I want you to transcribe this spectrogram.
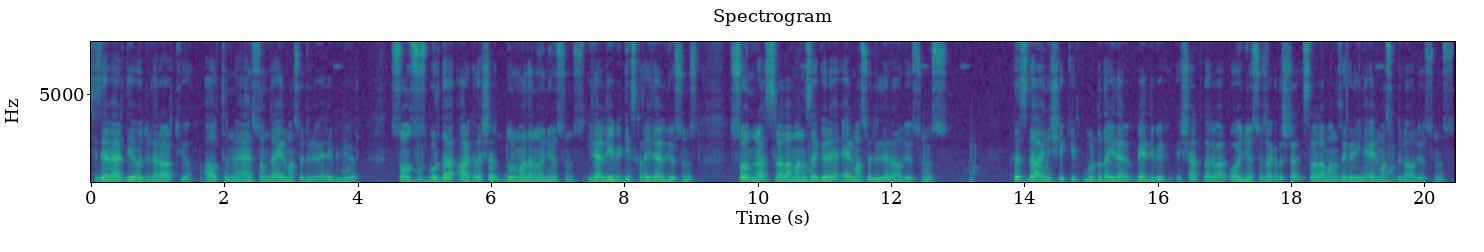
size verdiği ödüller artıyor. Altın ve en sonunda elmas ödülü verebiliyor. Sonsuz burada arkadaşlar durmadan oynuyorsunuz. İlerleyebildiğiniz kadar ilerliyorsunuz. Sonra sıralamanıza göre elmas ödülleri alıyorsunuz. Hız da aynı şekil. Burada da iler, belli bir şartları var. Oynuyorsunuz arkadaşlar. Sıralamanıza göre yine elmas ödülü alıyorsunuz.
